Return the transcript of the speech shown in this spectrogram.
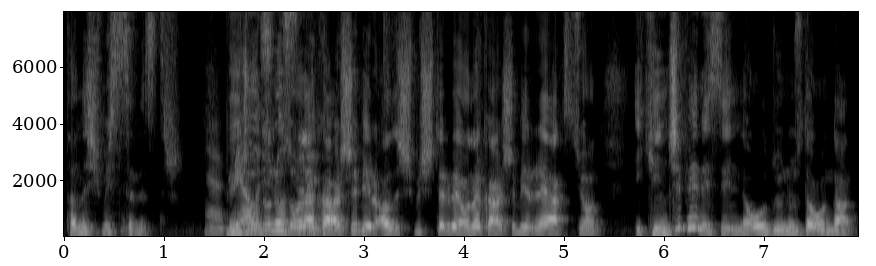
tanışmışsınızdır. Evet, Vücudunuz ona süreci. karşı bir alışmıştır ve ona karşı bir reaksiyon. İkinci penisilinle olduğunuzda ondan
